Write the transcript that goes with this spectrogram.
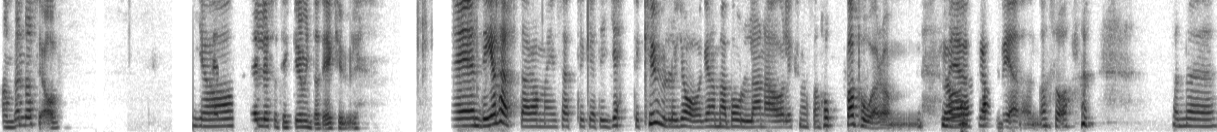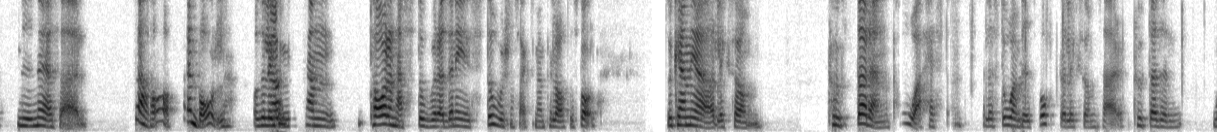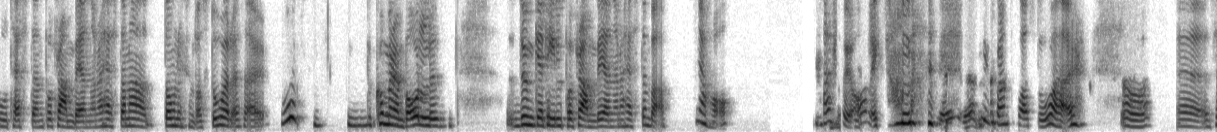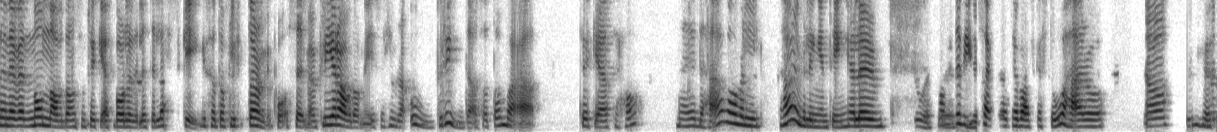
använda sig av. Ja, Eller så tycker de inte att det är kul. En del hästar har man ju sett tycker att det är jättekul att jaga de här bollarna och liksom nästan hoppa på dem med ja. frambenen och så. Men eh, mina är så här, jaha, en boll. Och så liksom ja. kan ta den här stora, den är ju stor som sagt som en pilatesboll. Så kan jag liksom putta den på hästen. Eller stå en bit bort och liksom så här putta den mot hästen på frambenen och hästarna de liksom bara står där så här. Oh, kommer en boll, dunkar till på frambenen och hästen bara jaha. Här står jag liksom. Det är skönt att bara stå här. Ja. Eh, sen är det väl någon av dem som tycker att bollen är lite läskig så att då flyttar de ju på sig. Men flera av dem är ju så himla obrydda så att de bara tycker att jaha, nej det här var väl, det här är väl ingenting. Eller det vill säkert att jag bara ska stå här och Ja, men de,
